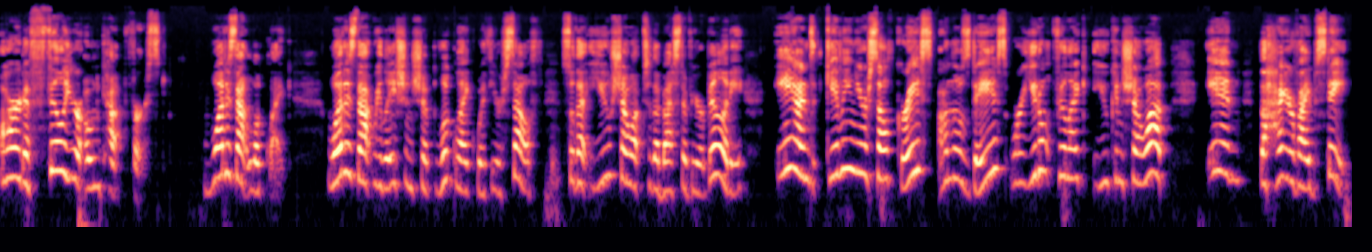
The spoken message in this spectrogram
are to fill your own cup first. What does that look like? What does that relationship look like with yourself so that you show up to the best of your ability and giving yourself grace on those days where you don't feel like you can show up in the higher vibe state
